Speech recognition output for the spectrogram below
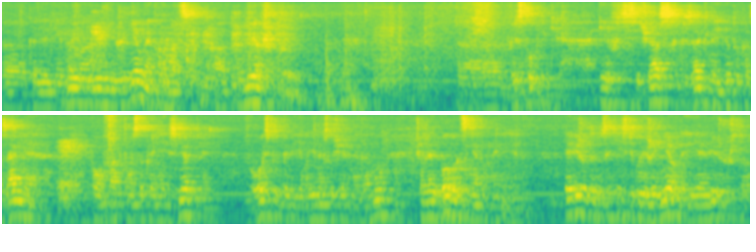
э, коллеги, мы имеем ежедневную информацию о умерших э, в республике. И сейчас обязательно идет указание по факту наступления смерти в госпитале в отдельных случаях на дому, человек был вакцинирован или нет. Я вижу эту статистику ежедневно, и я вижу, что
